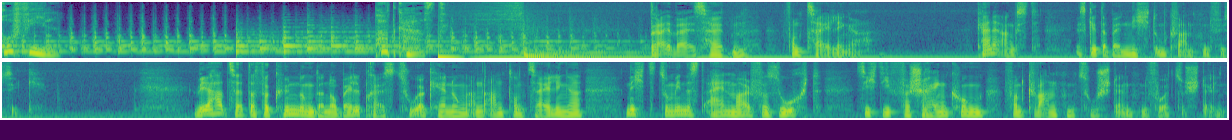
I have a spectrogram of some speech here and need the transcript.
Profil Podcast Drei Weisheiten von Zeilinger. Keine Angst, es geht dabei nicht um Quantenphysik. Wer hat seit der Verkündung der Nobelpreiszuerkennung an Anton Zeilinger nicht zumindest einmal versucht, sich die Verschränkung von Quantenzuständen vorzustellen?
